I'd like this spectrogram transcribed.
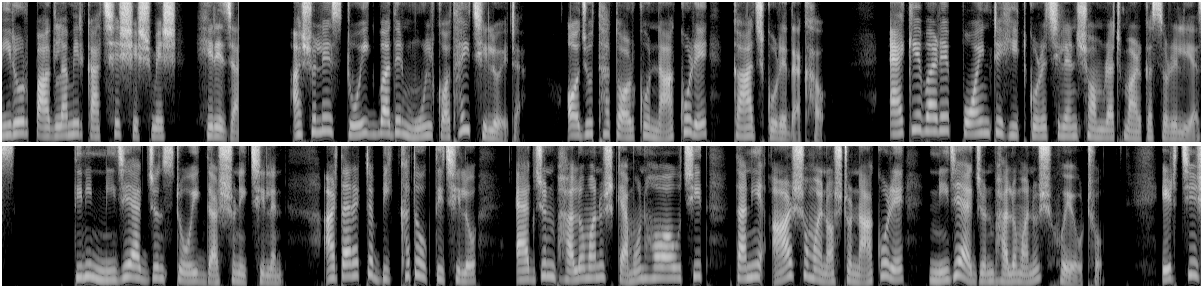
নিরোর পাগলামির কাছে শেষমেশ হেরে যায়। আসলে স্টোইকবাদের মূল কথাই ছিল এটা, অযথা তর্ক না করে কাজ করে দেখাও। একেবারে পয়েন্টে হিট করেছিলেন সম্রাট মার্কাস অরেলিয়াস। তিনি নিজে একজন স্টোইক দার্শনিক ছিলেন আর তার একটা বিখ্যাত উক্তি ছিল, একজন ভালো মানুষ কেমন হওয়া উচিত তা নিয়ে আর সময় নষ্ট না করে নিজে একজন ভালো মানুষ হয়ে ওঠো। এর চেয়ে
